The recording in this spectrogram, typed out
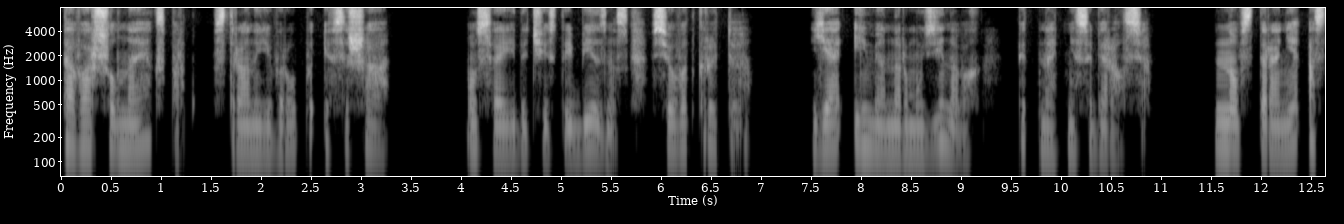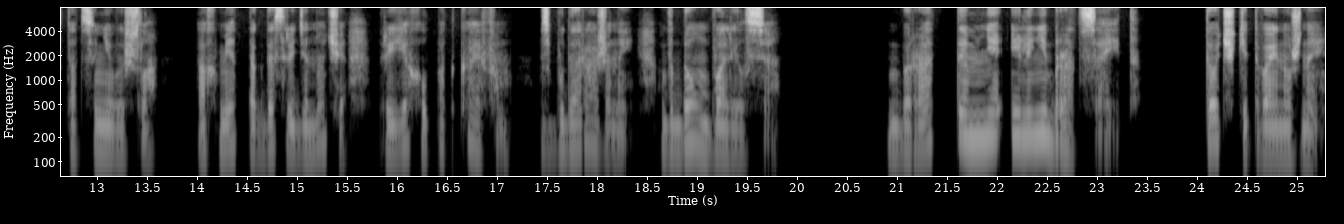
Товар шел на экспорт в страны Европы и в США. У Саида чистый бизнес, все в открытую. Я имя Нармузиновых пятнать не собирался. Но в стороне остаться не вышло. Ахмед тогда среди ночи приехал под кайфом, взбудораженный, в дом валился. «Брат ты мне или не брат, Саид? Точки твои нужны.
